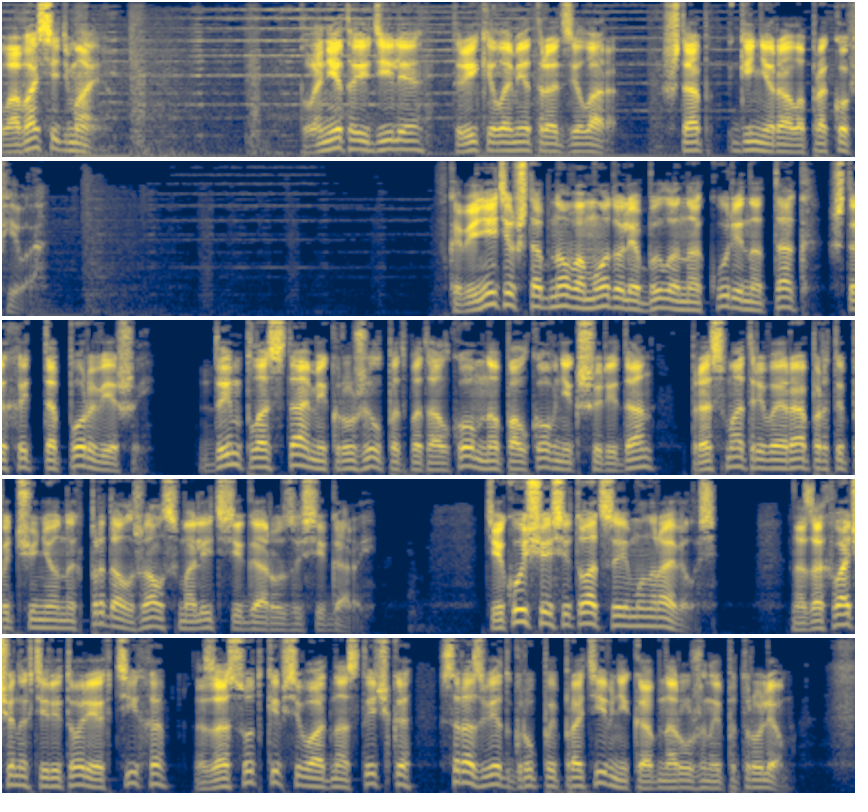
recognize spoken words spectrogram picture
Глава 7. Планета Идиллия, 3 километра от Зелара. Штаб генерала Прокофьева. В кабинете штабного модуля было накурено так, что хоть топор вешай. Дым пластами кружил под потолком, но полковник Шеридан, просматривая рапорты подчиненных, продолжал смолить сигару за сигарой. Текущая ситуация ему нравилась. На захваченных территориях тихо, за сутки всего одна стычка с разведгруппой противника, обнаруженной патрулем.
